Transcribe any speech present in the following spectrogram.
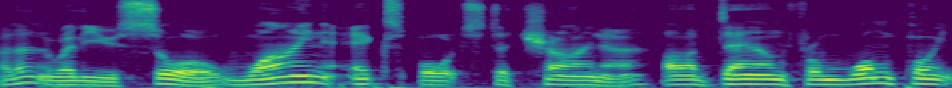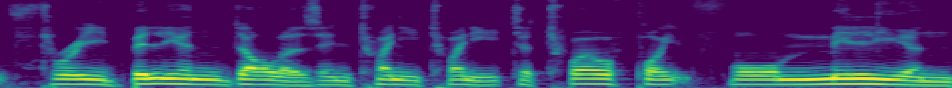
I don't know whether you saw, wine exports to China are down from $1.3 billion in 2020 to $12.4 million.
